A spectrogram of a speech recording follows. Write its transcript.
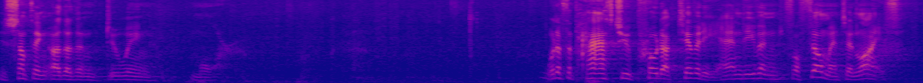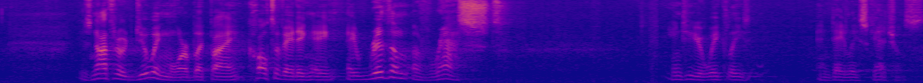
is something other than doing more? What if the path to productivity and even fulfillment in life is not through doing more, but by cultivating a, a rhythm of rest into your weekly and daily schedules?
